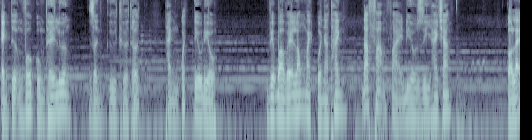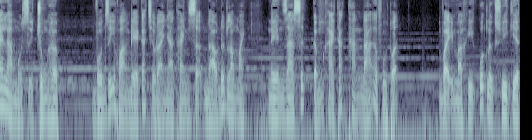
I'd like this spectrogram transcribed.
cảnh tượng vô cùng thê lương, dân cư thừa thớt, thành quách tiêu điều. Việc bảo vệ long mạch của nhà Thanh đã phạm phải điều gì hay chăng? Có lẽ là một sự trùng hợp Vốn dĩ hoàng đế các triều đại nhà Thanh sợ đào đứt long mạch nên ra sức cấm khai thác than đá ở Phú Thuận. Vậy mà khi quốc lực suy kiệt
